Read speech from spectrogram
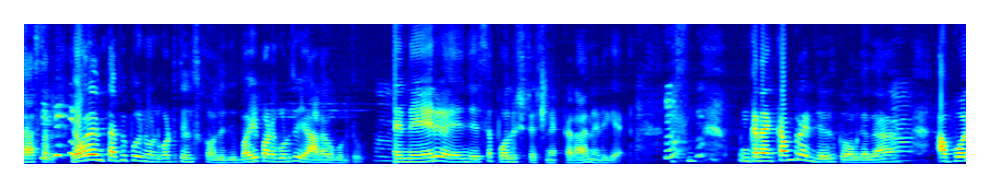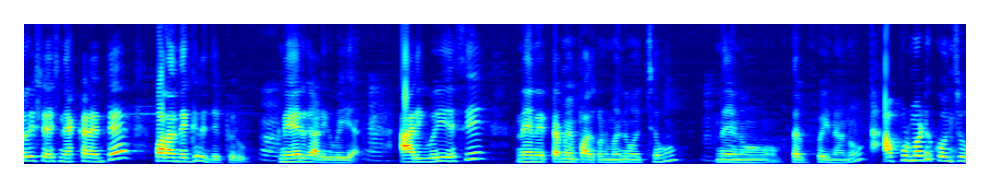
చేస్తారు. ఎవరైనా తప్పిపోయిన వాళ్ళు కూడా తెలుసుకోవాలి ఇది. భయపడకూడదు ఏడవకూడదు. నేను నేరుగా ఏం చేస్తే పోలీస్ స్టేషన్ ఎక్కడా అని అడిగా. ఇంకా నాకు కంప్లైంట్ చేసుకోవాలి కదా. ఆ. పోలీస్ స్టేషన్ ఎక్కడంటే పలానా దగ్గర అని చెప్పారు. నేరుగా అడిగి పోయా ఆడికి పోయేసి నేను ఇట్ట మేము పదకొండు మంది వచ్చాము. నేను తప్పిపోయినాను. అప్పుడు మటుకు కొంచెం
